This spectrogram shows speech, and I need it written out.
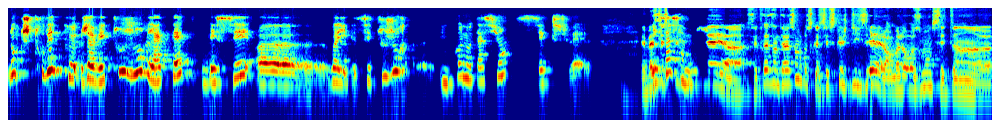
Donc, je trouvais que j'avais toujours la tête baissée. Euh, vous voyez, c'est toujours une connotation sexuelle. Eh ben, euh, c'est très intéressant parce que c'est ce que je disais. Alors malheureusement, c'est un, euh,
